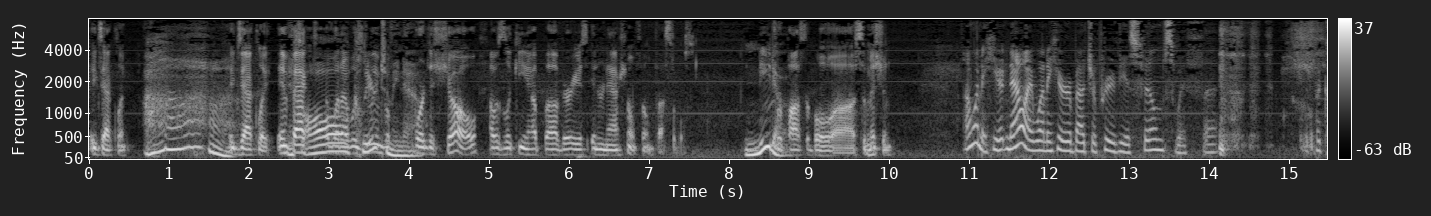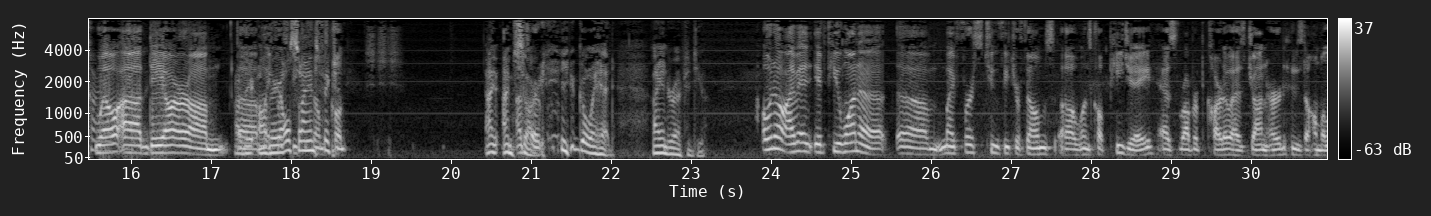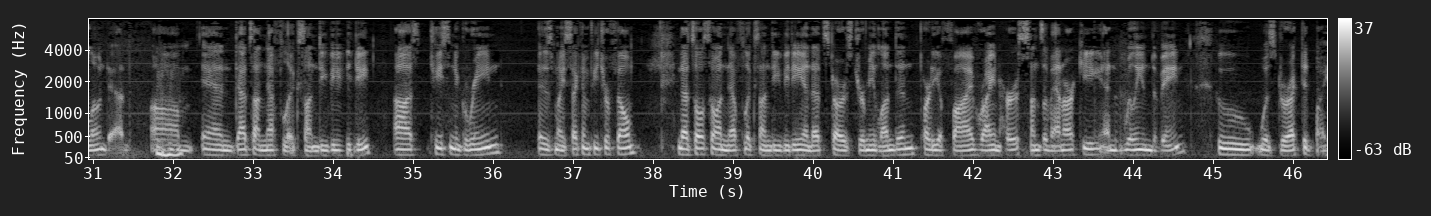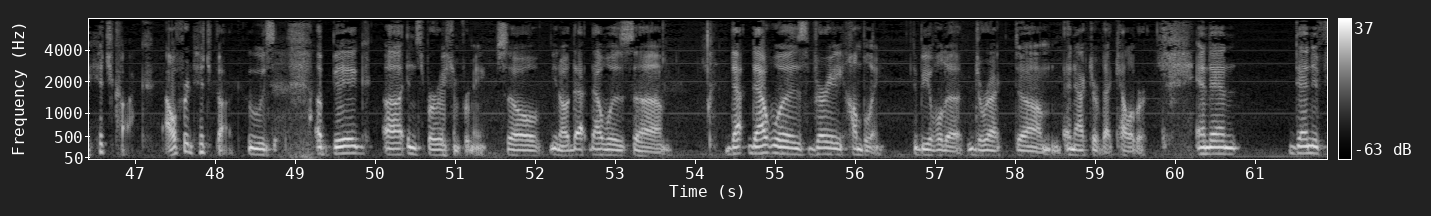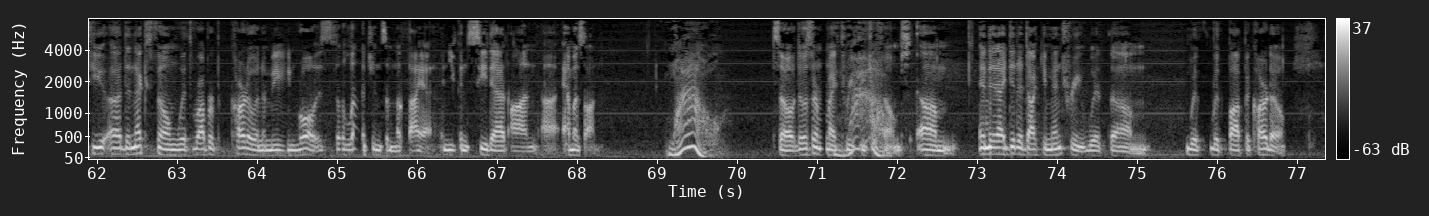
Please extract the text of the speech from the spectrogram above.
exactly Ah, exactly in It's fact all what i was clear doing to me now. before the show i was looking up uh, various international film festivals for possible uh, submission I want to hear now. I want to hear about your previous films with, uh, with Picard. well uh, they are um, Are they, uh, are they all science fiction? called- I, I'm sorry. you go ahead. I interrupted you. Oh no! I mean, if you want to, um, my first two feature films, uh, one's called PJ, as Robert Picardo as John Heard, who's the Home Alone dad, um, and that's on Netflix on DVD. Uh, Chasing the Green is my second feature film, and that's also on Netflix on DVD, and that stars Jeremy London, Party of Five, Ryan Hurst, Sons of Anarchy, and William Devane, who was directed by Hitchcock, Alfred Hitchcock, who's a big uh, inspiration for me. So you know that that was. Um, that that was very humbling to be able to direct um, an actor of that caliber. And then then if you uh, the next film with Robert Picardo in the main role is The Legends of Nethiah, and you can see that on uh, Amazon. Wow. So those are my three Wow. feature films. Um, and then I did a documentary with um, with with Bob Picardo,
